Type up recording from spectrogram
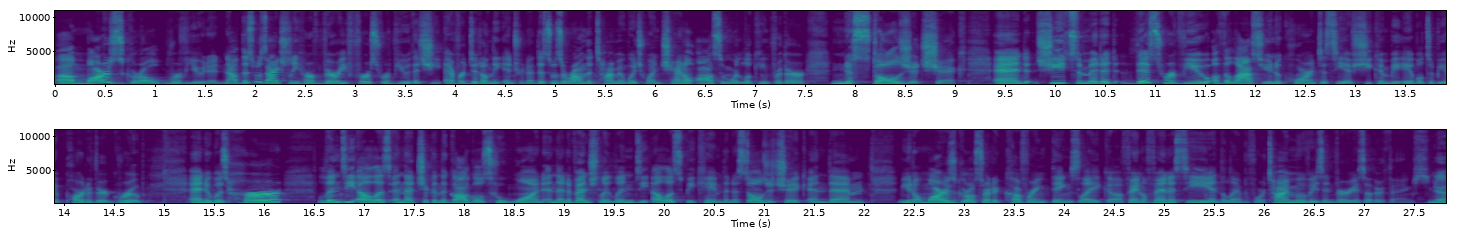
uh, MarzGurl reviewed it. Now, this was actually her very first review that she ever did on the internet. This was around the time in which when Channel Awesome were looking for their nostalgia chick. And she submitted this review of The Last Unicorn to see if she can be able to be a part of their group. And it was her, Lindsay Ellis, and that chick in the goggles who won. And then eventually Lindsay Ellis became the nostalgia chick. And then, you know, MarzGurl started covering things like uh, Final Fantasy and the Land Before Time movies and various other things. Yeah.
